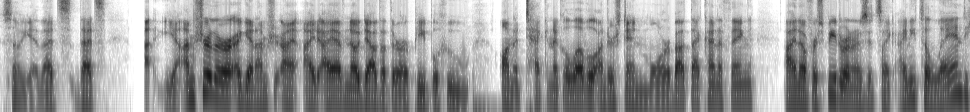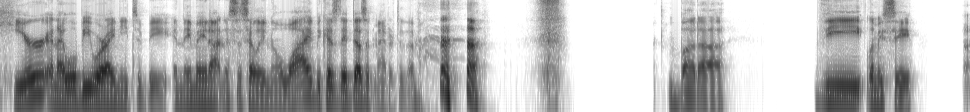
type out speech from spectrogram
so yeah, that's that's yeah. I'm sure there are again. I'm sure I, I have no doubt that there are people who, on a technical level, understand more about that kind of thing. I know for speedrunners, it's like I need to land here and I will be where I need to be, and they may not necessarily know why because it doesn't matter to them. but uh, the let me see. Uh,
